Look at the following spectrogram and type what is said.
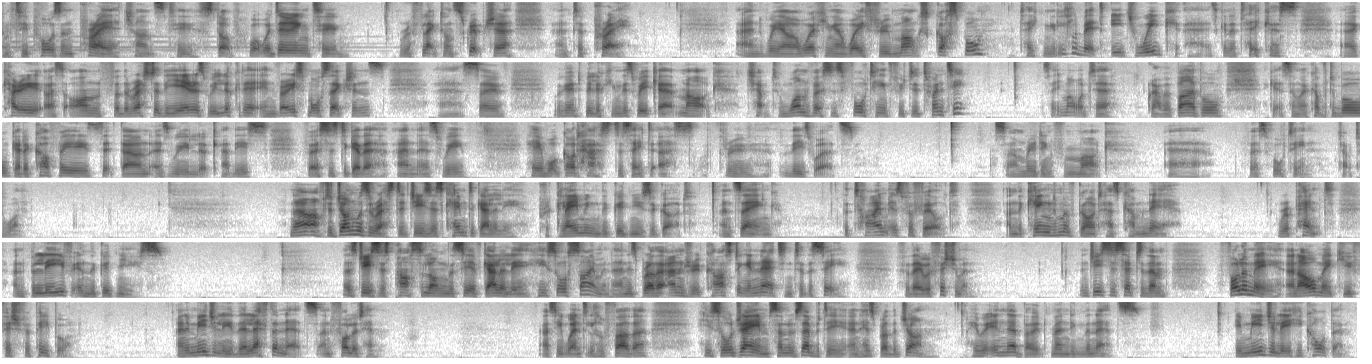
welcome to Pause and Pray, a chance to stop what we're doing, to reflect on Scripture, and to pray. And we are working our way through Mark's Gospel, taking a little bit each week. Uh, it's going to take us, uh, carry us on for the rest of the year as we look at it in very small sections. Uh, so we're going to be looking this week at Mark chapter 1, verses 14 through to 20. So you might want to grab a Bible, get somewhere comfortable, get a coffee, sit down as we look at these verses together and as we hear what God has to say to us through these words. So I'm reading from Mark, uh, verse 14, chapter 1. Now, after John was arrested, Jesus came to Galilee, proclaiming the good news of God, and saying, The time is fulfilled, and the kingdom of God has come near. Repent and believe in the good news. As Jesus passed along the Sea of Galilee, he saw Simon and his brother Andrew casting a net into the sea, for they were fishermen. And Jesus said to them, Follow me, and I will make you fish for people. And immediately they left their nets and followed him. As he went a little further, he saw James, son of Zebedee, and his brother John, who were in their boat mending the nets. Immediately he called them,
